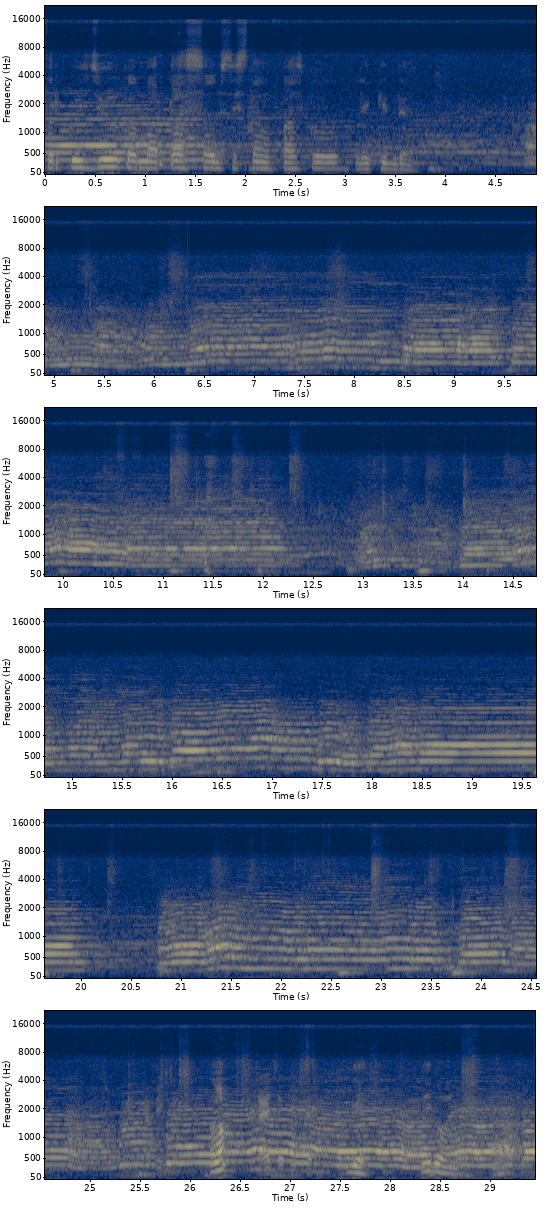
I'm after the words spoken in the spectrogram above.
berkunjung ke markas sound system Vasco Legenda. Hah? Saya cukup. Nggih. Niku.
